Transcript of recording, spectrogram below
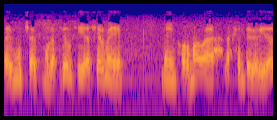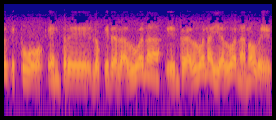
Hay, mucha acumulación. Sí, ayer me, me informaba la gente de Vialidad que estuvo entre lo que era la aduana, entre aduana y aduana, ¿no? De,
